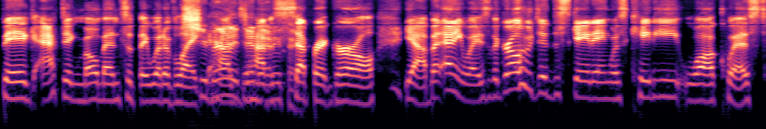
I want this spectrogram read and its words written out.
big acting moments that they would have like had to did have a separate girl. Yeah, but anyways, the girl who did the skating was Katie Walquist,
